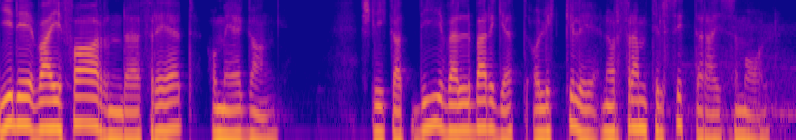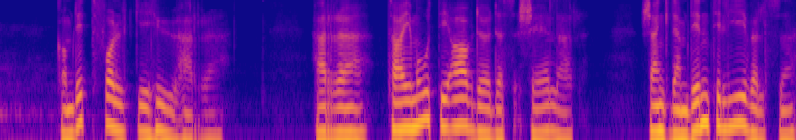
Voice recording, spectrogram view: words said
Gi de veifarende fred og medgang, slik at de velberget og lykkelig når frem til sitt reisemål. Kom ditt folk i hu, Herre. Herre, ta imot de avdødes sjeler, skjenk dem din tilgivelse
